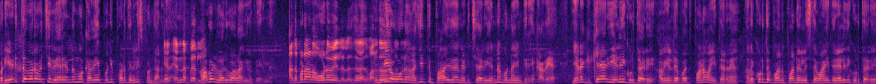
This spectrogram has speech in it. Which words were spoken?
பட் எடுத்தவரை வச்சு வேற என்னமோ கதையை பண்ணி படத்தை ரிலீஸ் பண்ணிட்டாங்க. என்ன பேர்ல? அவள் வருவாளாங்கிற பேரில். அந்த படம் ஆனால் ஓடவே இல்லை சார்? அது அப்படியே ஓடும். அஜித் பாதி தான் நடிச்சாரு. என்ன பண்ணாங்கன்னு தெரியாது கதையை. எனக்கு கேர் எழுதி கொடுத்தாரு. அவங்கள்ட்ட பார்த்து பணம் வாங்கி தரேன். அந்த கொடுத்த பணம் பன்னெண்டு லட்சத்தை வாங்கி தரேன் எழுதி கொடுத்தாரு.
